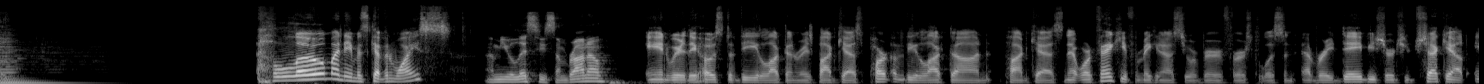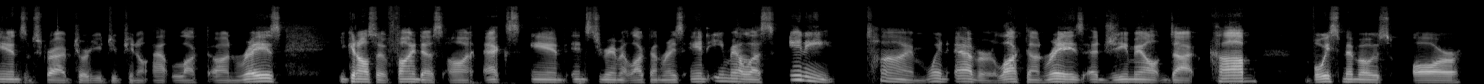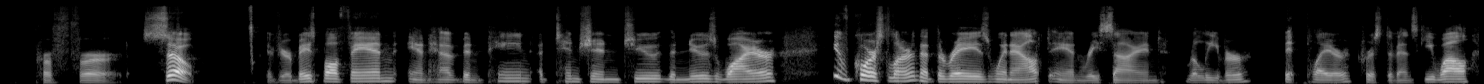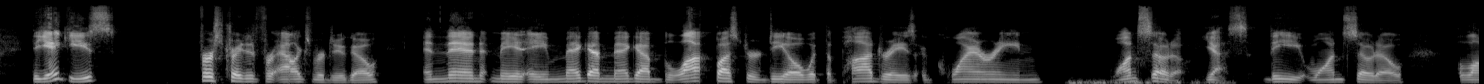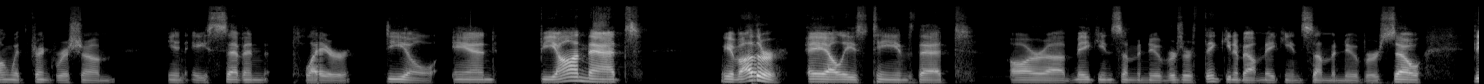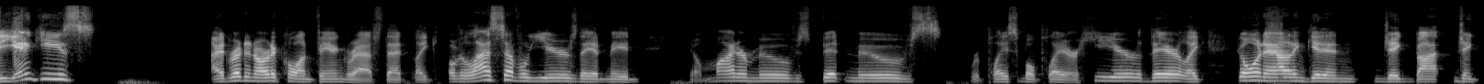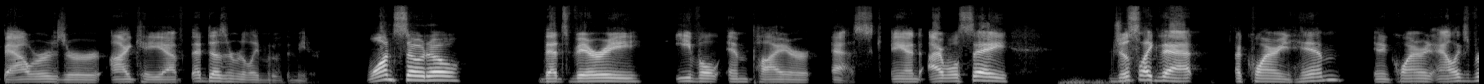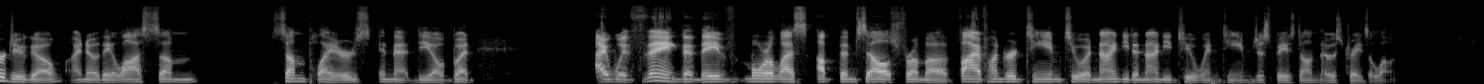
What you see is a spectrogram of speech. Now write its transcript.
Hello, my name is Kevin Weiss. I'm Ulises Sambrano. And we're the host of the Locked On Rays podcast, part of the Locked On Podcast Network. Thank you for making us your very first listen every day. Be sure to check out and subscribe to our YouTube channel at Locked On Rays. You can also find us on X and Instagram at Locked On Rays and email us any time, whenever, lockedonrays at gmail.com. Voice memos are preferred. So, if you're a baseball fan and have been paying attention to the news wire, you of course learned that the Rays went out and re-signed reliever, bit player Chris Devenski, while the Yankees first traded for Alex Verdugo and then made a mega mega blockbuster deal with the Padres acquiring Juan Soto. Yes, the Juan Soto along with Trent Grisham in a seven player deal. And beyond that, we have other AL East teams that are uh, making some maneuvers or thinking about making some maneuvers. So the Yankees, I had read an article on Fangraphs that like over the last several years they had made you know minor moves, bit moves, replaceable player here, there, like going out and getting Jake ba- Jake Bauers or IKF. That doesn't really move the meter. Juan Soto, that's very evil empire esque. And I will say, just like that, acquiring him and acquiring Alex Verdugo, I know they lost some some players in that deal, but I would think that they've more or less upped themselves from a 500 team to a 90 to 92 win team just based on those trades alone.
